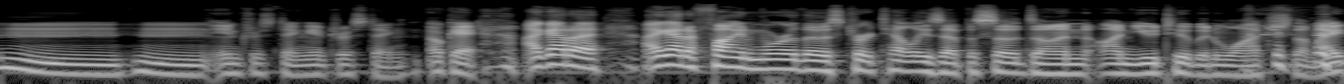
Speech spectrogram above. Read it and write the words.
Hmm, hmm, interesting, interesting. Okay, I gotta, I gotta find more of those Tortellis episodes on on YouTube and watch them. I,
